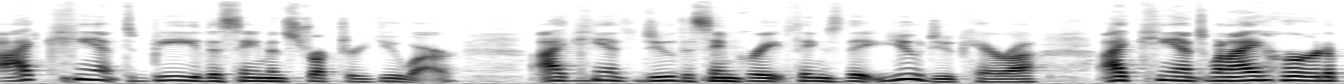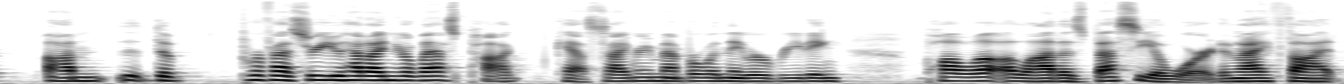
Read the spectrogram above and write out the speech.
I can't be the same instructor you are. I can't do the same great things that you do, Kara. I can't. When I heard um, the, the professor you had on your last podcast, I remember when they were reading Paula Alada's Bessie Award, and I thought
